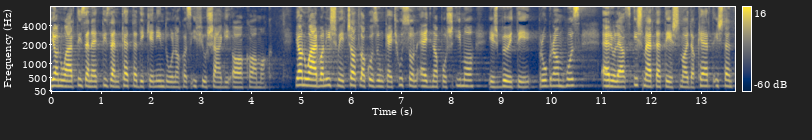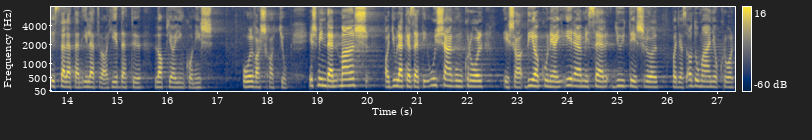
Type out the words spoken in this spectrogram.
január 11-12-én indulnak az ifjúsági alkalmak. Januárban ismét csatlakozunk egy 21 napos ima és bőjté programhoz. Erről az ismertetést majd a kert istentiszteleten, illetve a hirdető lapjainkon is olvashatjuk. És minden más a gyülekezeti újságunkról és a diakoniai élelmiszer gyűjtésről, vagy az adományokról,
